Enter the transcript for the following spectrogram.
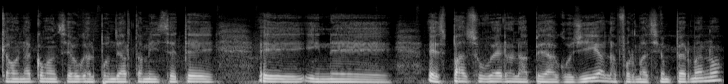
quand on a commencé au Galpon d'Artemis, c'était un espace ouvert à la pédagogie, à la formation permanente,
